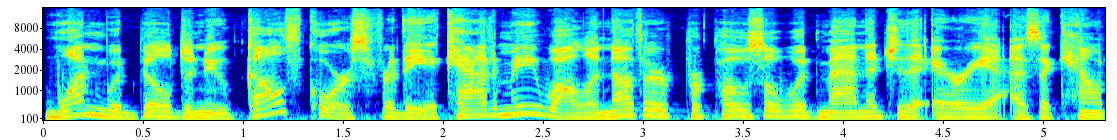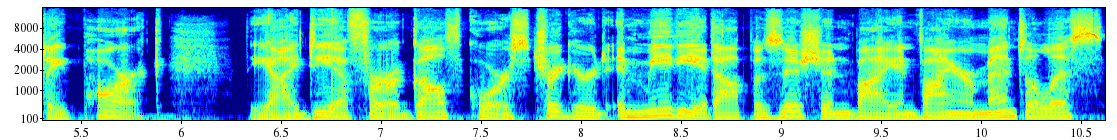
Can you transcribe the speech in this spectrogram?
One would build a new golf course for the Academy, while another proposal would manage the area as a county park. The idea for a golf course triggered immediate opposition by environmentalists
